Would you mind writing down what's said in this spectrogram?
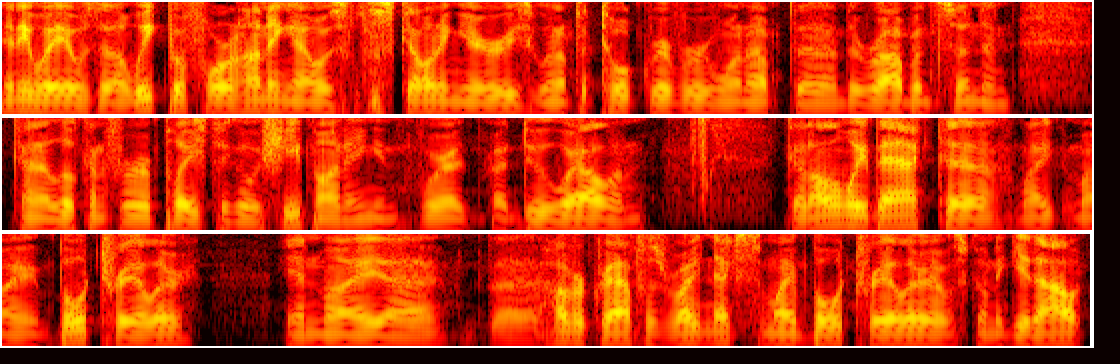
Anyway, it was a week before hunting. I was scouting areas. Went up the Tok River, went up the the Robinson, and kind of looking for a place to go sheep hunting and where I'd, I'd do well. And got all the way back to my my boat trailer, and my uh, the hovercraft was right next to my boat trailer. I was going to get out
